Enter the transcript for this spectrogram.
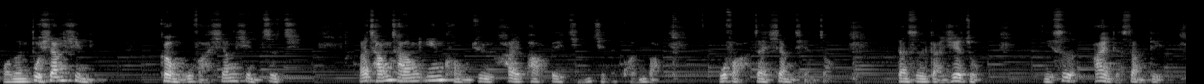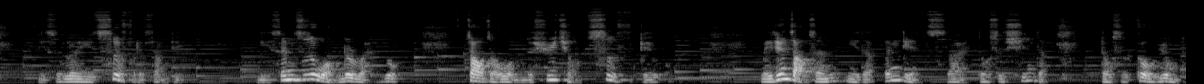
我们不相信你，更无法相信自己，而常常因恐惧害怕被紧紧的捆绑，无法再向前走。但是感谢主，你是爱的上帝，你是乐意赐福的上帝，你深知我们的软弱，照着我们的需求赐福给我们。每天早晨，你的恩典慈爱都是新的，都是够用的，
